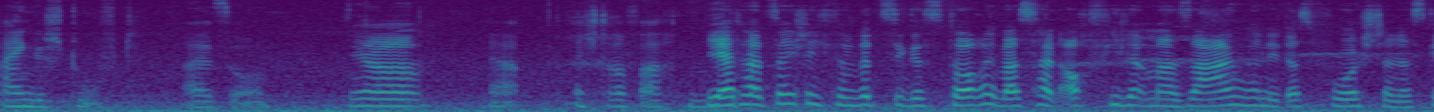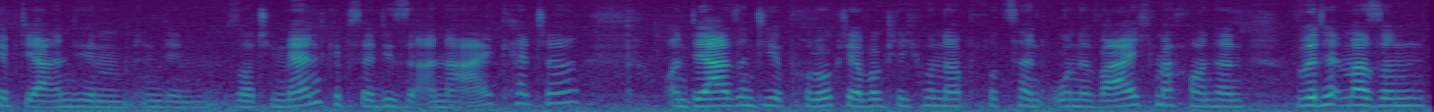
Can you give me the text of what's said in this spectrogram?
eingestuft. Also. Ja. Ja, echt drauf achten. Ja, tatsächlich eine witzige Story, was halt auch viele immer sagen, wenn die das vorstellen. Es gibt ja in dem, in dem Sortiment gibt es ja diese Analkette und da sind die Produkte ja wirklich 100% ohne Weichmacher und dann wird ja immer so ein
